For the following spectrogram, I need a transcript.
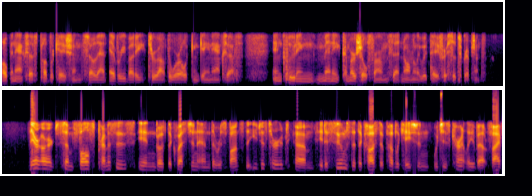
open access publication so that everybody throughout the world can gain access, including many commercial firms that normally would pay for subscriptions. There are some false premises in both the question and the response that you just heard. Um, it assumes that the cost of publication, which is currently about $5,000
